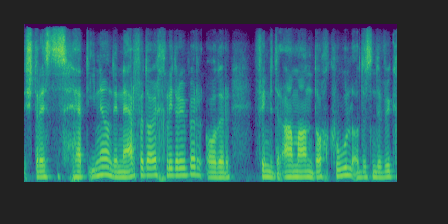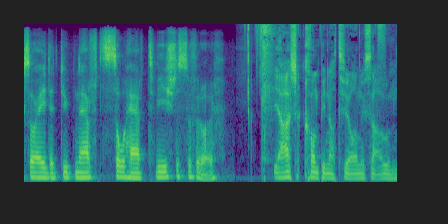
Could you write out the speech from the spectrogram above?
stresst das hart rein und ihr nervt euch ein bisschen drüber? Oder findet ihr, ah Mann, doch cool? Oder sind ihr wirklich so, ey, der Typ nervt so hart? Wie ist das so für euch? Ja, es ist eine Kombination aus allem.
